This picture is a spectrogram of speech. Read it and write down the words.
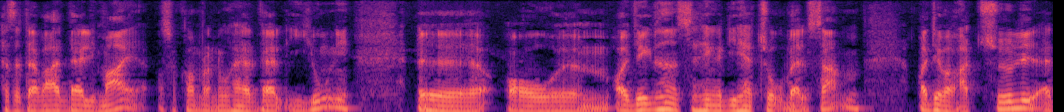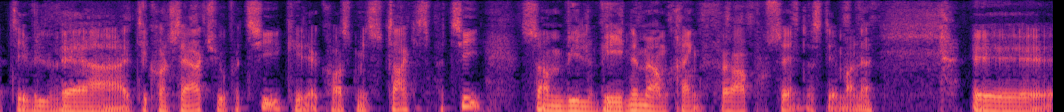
altså der var et valg i maj, og så kommer der nu her et valg i juni, øh, og, øh, og i virkeligheden så hænger de her to valg sammen, og det var ret tydeligt, at det ville være det konservative parti, Kedia Kosmitsotakis parti, som ville vinde med omkring 40 procent af stemmerne. Øh,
